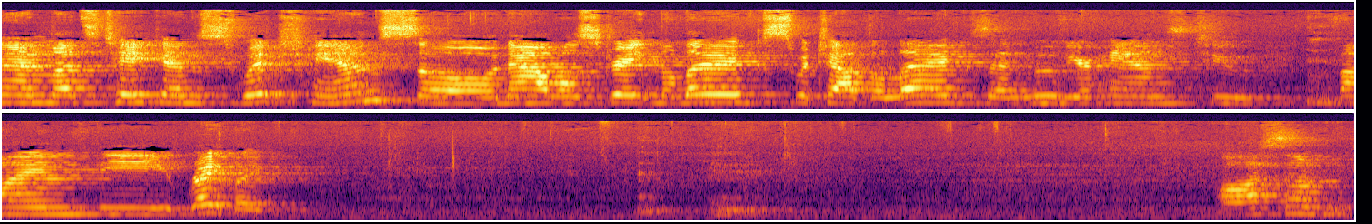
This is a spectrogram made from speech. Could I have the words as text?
then let's take and switch hands. So now we'll straighten the legs, switch out the legs, and move your hands to find the right leg. Awesome.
